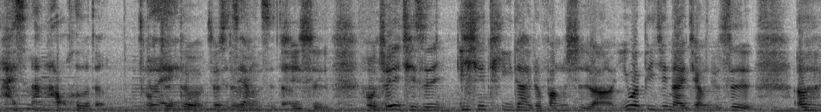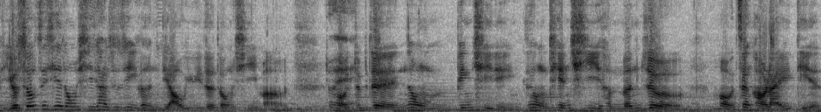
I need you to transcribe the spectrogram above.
还是蛮好喝的。对，真的，真的是这样子的。其实，哦，所以其实一些替代的方式啊，因为毕竟来讲，就是呃，有时候这些东西它就是一个很疗愈的东西嘛，对，哦，对不对？那种冰淇淋，那种天气很闷热，哦，正好来一点，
